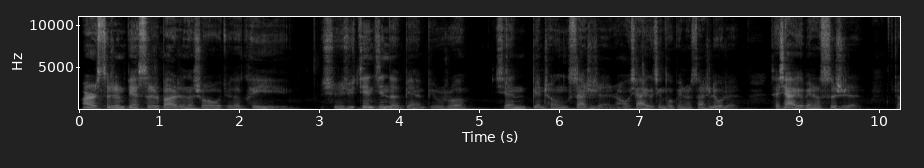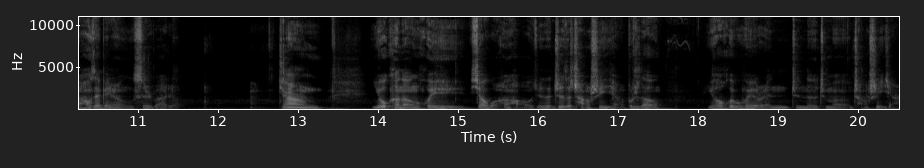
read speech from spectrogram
二十四帧变四十八帧的时候，我觉得可以循序渐进的变，比如说先变成三十帧，然后下一个镜头变成三十六帧，再下一个变成四十帧，然后再变成四十八帧，这样有可能会效果很好，我觉得值得尝试一下。不知道以后会不会有人真的这么尝试一下。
